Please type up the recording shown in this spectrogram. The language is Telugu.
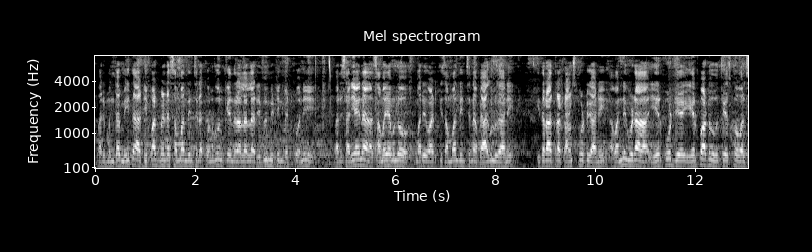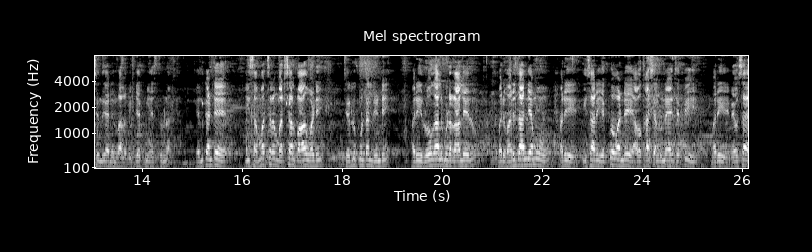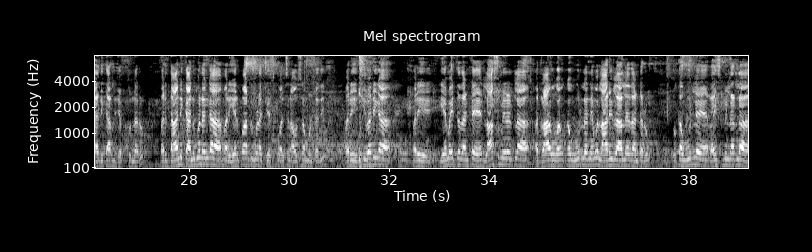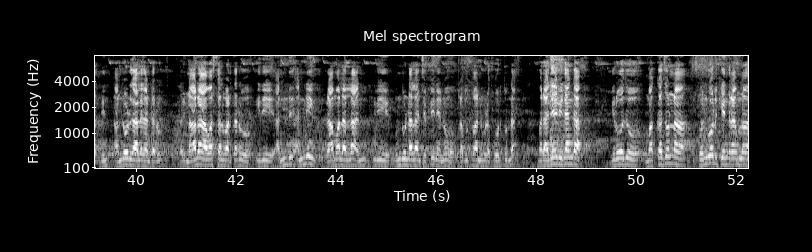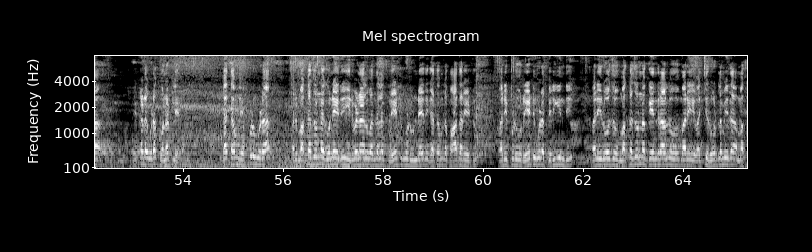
మరి ఇంకా మిగతా డిపార్ట్మెంట్కి సంబంధించిన కొనుగోలు కేంద్రాలలో రివ్యూ మీటింగ్ పెట్టుకొని మరి సరి అయిన సమయంలో మరి వాటికి సంబంధించిన బ్యాగులు కానీ ఇతరత్ర ట్రాన్స్పోర్ట్ కానీ అవన్నీ కూడా ఎయిర్పోర్ట్ చే- ఏర్పాటు చేసుకోవాల్సిందిగా నేను వాళ్ళ విజ్ఞప్తి చేస్తున్నా. ఎందుకంటే ఈ సంవత్సరం వర్షాలు బాగుపడి చెర్లు కుంటలు నిండి మరి రోగాలు కూడా రాలేదు. మరి వరి ధాన్యము మరి ఈసారి ఎక్కువ వండే అవకాశాలు ఉన్నాయని చెప్పి మరి వ్యవసాయ అధికారులు చెప్తున్నారు. మరి దానికి అనుగుణంగా మరి ఏర్పాట్లు కూడా చేసుకోవాల్సిన అవసరం ఉంటుంది. మరి చివరిగా మరి ఏమవుతుందంటే లాస్ట్ మినిట్లో మరి రా ఒక ఊర్లోనేమో లారీ రాలేదంటారు. ఒక ఊర్లో రైస్ మిల్లర్ల అన్లోడ్ కాలేదంటారు. మరి నానా అవస్థలు పడతారు. ఇది అన్ని అన్ని గ్రామాలల్లో అన్- ఇవి ముందుండాలని చెప్పి నేను ప్రభుత్వాన్ని కూడా కోరుతున్నా. మరి అదే విధంగా ఈరోజు మొక్కజొన్న కొనుగోలు కేంద్రంలో ఎక్కడ కూడా కొనట్లేదు. గతంలో ఎప్పుడు కూడా మరి మొక్కజొన్న కొనేది ఇరవై నాలుగు వందలకు రేటు కూడా ఉండేది గతంలో పాత రేటు. మరి ఇప్పుడు రేటు కూడా పెరిగింది. మరి ఈరోజు మొక్కజొన్న కేంద్రాలు మరి వచ్చి రోడ్ల మీద మొక్క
